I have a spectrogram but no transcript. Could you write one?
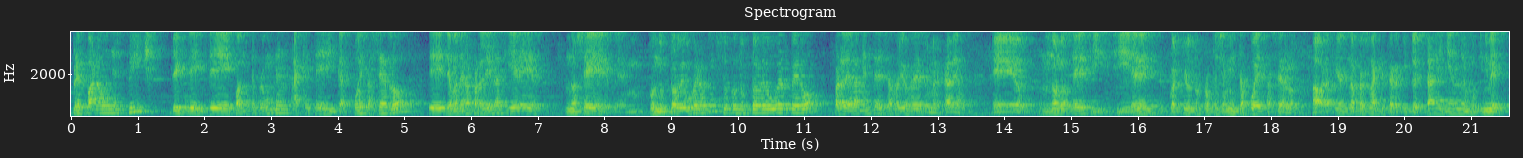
prepara un speech de, de, de, cuando te pregunten a qué te dedicas. Puedes hacerlo de manera paralela si eres, no sé, em, conductor de Uber, ok, soy conductor de Uber, pero paralelamente desarrollo redes de mercadeo. Eh, no lo sé si, si eres cualquier otro profesionista, puedes hacerlo. Ahora, si eres una persona que, te repito, está leyendo en el multinivel,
